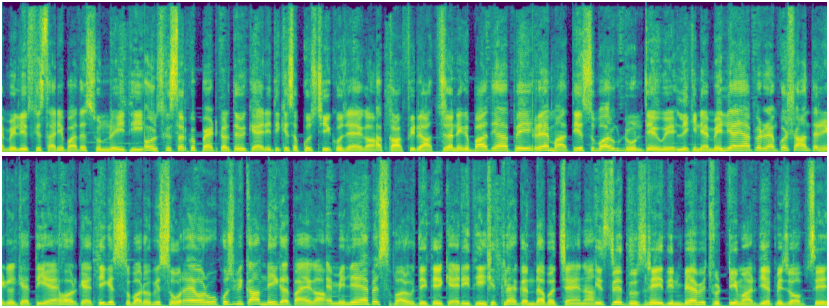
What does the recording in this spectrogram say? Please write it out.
एमिली उसकी सारी बातें सुन रही थी और उसके सर को पैट करते हुए कह रही थी कि सब कुछ ठीक हो जाएगा। अब काफ़ी रात जाने के बाद यहाँ पे रैम आती है सुबह ढूंढते हुए, लेकिन एमिलिया यहाँ पे रैम को शांत रहने के लिए कहती है और कहती है कि सुबारू भी सो रहा है और वो कुछ भी काम नहीं कर पाएगा। एमिलिया यहाँ पे सुबारू देखते हुए कह रही थी, कितना गंदा बच्चा है ना। इसलिए दूसरे ही दिन पे यहाँ पे छुट्टी मार दी अपने जॉब से।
